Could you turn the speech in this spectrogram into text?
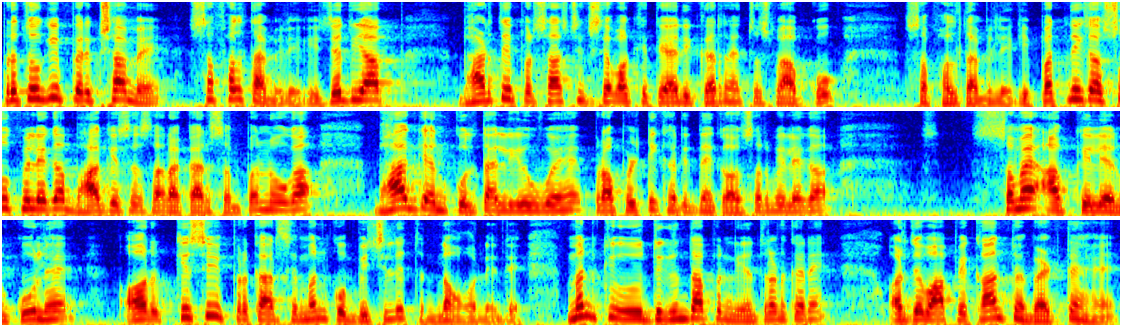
प्रतियोगी परीक्षा में सफलता मिलेगी। यदि आप भारतीय प्रशासनिक सेवा की तैयारी कर रहे हैं तो उसमें आपको सफलता मिलेगी। पत्नी का सुख मिलेगा, भाग्य से सारा कार्य संपन्न होगा, भाग्य अनुकूलता लिए हुए है, प्रॉपर्टी खरीदने का अवसर मिलेगा, समय आपके लिए अनुकूल है और किसी भी प्रकार से मन को विचलित न होने दें। मन की उद्विग्नता पर नियंत्रण करें और जब आप एकांत में बैठते हैं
